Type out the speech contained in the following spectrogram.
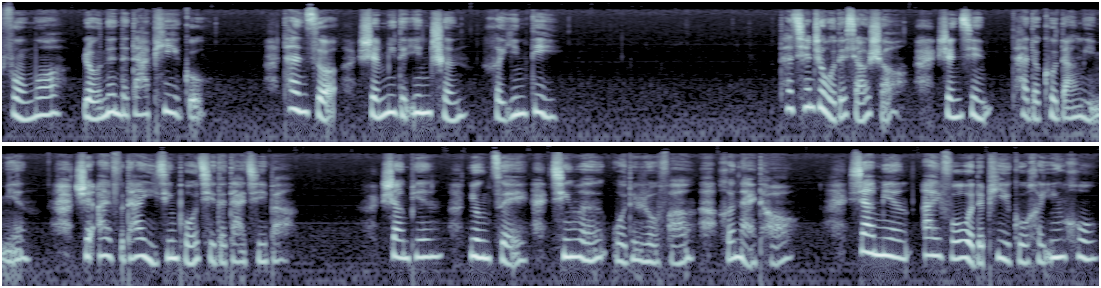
抚摸柔嫩的大屁股，探索神秘的阴唇。和阴蒂，他牵着我的小手，伸进他的裤裆里面，去爱抚他已经勃起的大鸡巴，上边用嘴亲吻我的乳房和奶头，下面爱抚我的屁股和阴户。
